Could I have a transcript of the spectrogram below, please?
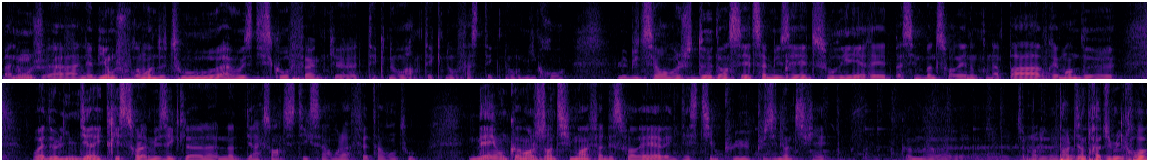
Bah nous, joue- à Nabi, on joue vraiment de tout, house, disco, funk, euh, techno, hard techno, fast techno, micro. Le but, c'est vraiment juste de danser, de s'amuser, de sourire et de passer une bonne soirée. Donc on n'a pas vraiment de, ouais, de ligne directrice sur la musique. La- la- notre direction artistique, c'est vraiment la fête avant tout. Mais on commence gentiment à faire des soirées avec des styles plus, plus identifiés. Comme, euh, le- Parle bien près du micro.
